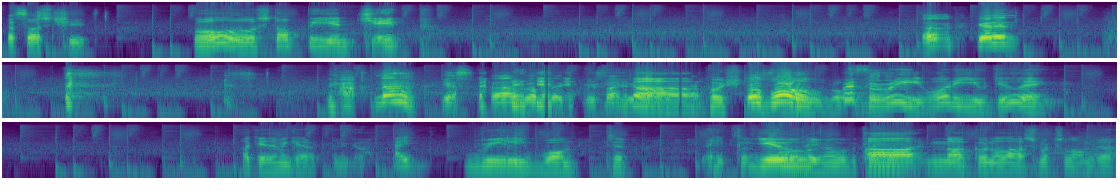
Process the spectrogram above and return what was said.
That's so cheap. Oh, stop being cheap. Uh, get in. no, no. Yes. Ah, real quick. We find it. Ah. Pushed Oh, Whoa, into the rope. referee, what are you doing? Okay, let me get out. There we go. I really want to hit You Heyman with a are not going to last much longer.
